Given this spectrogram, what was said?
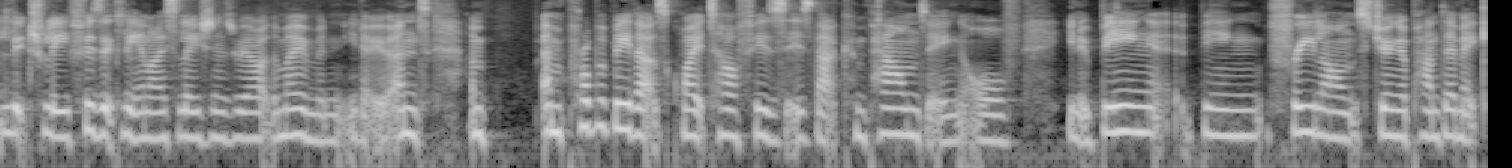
literally physically in isolation as we are at the moment, you know, and and and probably that's quite tough is is that compounding of you know being being freelance during a pandemic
